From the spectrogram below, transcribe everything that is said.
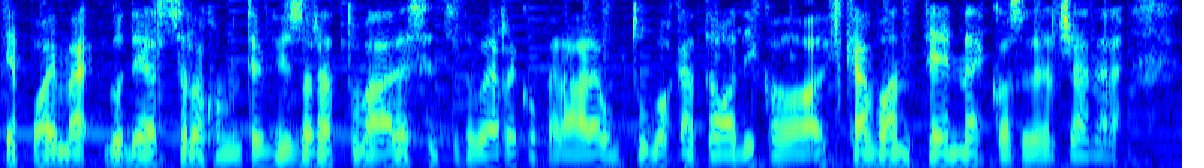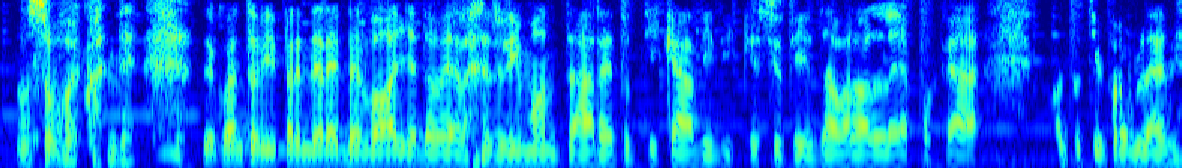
e poi ma, goderselo con un televisore attuale senza dover recuperare un tubo catodico, il cavo antenna e cose del genere. Non so voi quante, quanto vi prenderebbe voglia dover rimontare tutti i cavi di, che si utilizzavano all'epoca con tutti i problemi.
